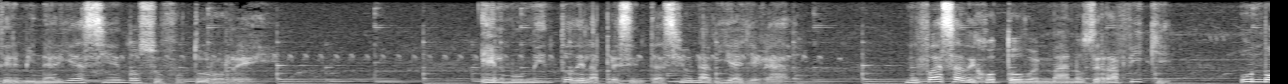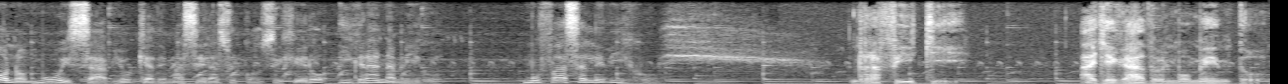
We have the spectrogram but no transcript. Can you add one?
terminaría siendo su futuro rey. El momento de la presentación había llegado. Mufasa dejó todo en manos de Rafiki, un mono muy sabio que además era su consejero y gran amigo. Mufasa le dijo, Rafiki, ha llegado el momento.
